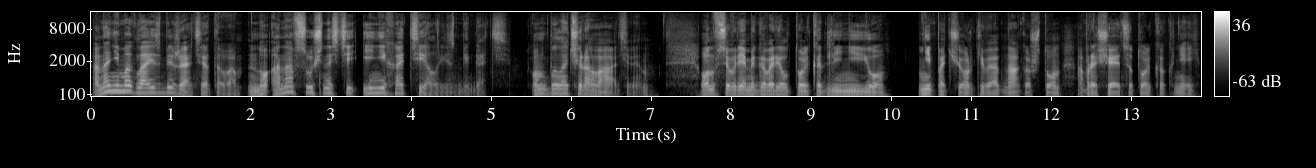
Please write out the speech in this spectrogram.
Она не могла избежать этого, но она в сущности и не хотела избегать. Он был очарователен. Он все время говорил только для нее, не подчеркивая, однако, что он обращается только к ней.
